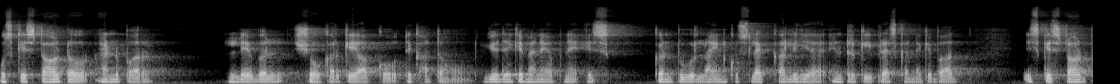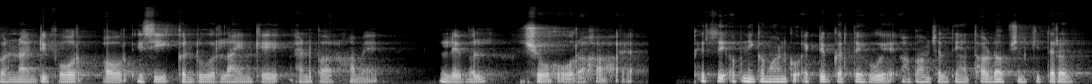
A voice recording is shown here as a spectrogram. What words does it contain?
उसके स्टार्ट और एंड पर लेबल शो करके आपको दिखाता हूँ। तो ये देखे मैंने अपने इस कंटूर लाइन को सिलेक्ट कर लिया है। इंटर की प्रेस करने के बाद इसके स्टार्ट पर 94 और इसी कंटूर लाइन के एंड पर हमें लेबल शो हो रहा है। फिर से अपनी कमांड को एक्टिव करते हुए अब हम चलते हैं थर्ड ऑप्शन की तरफ़।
